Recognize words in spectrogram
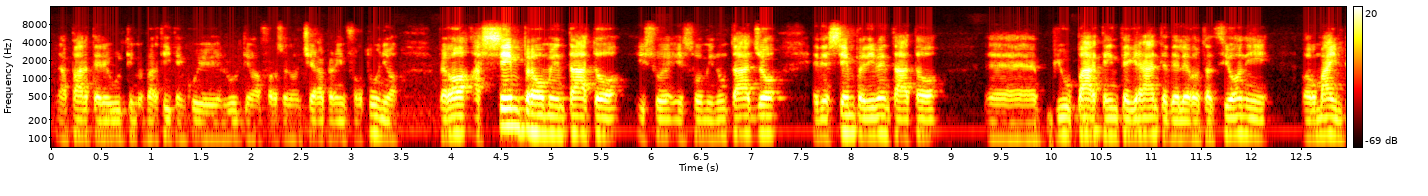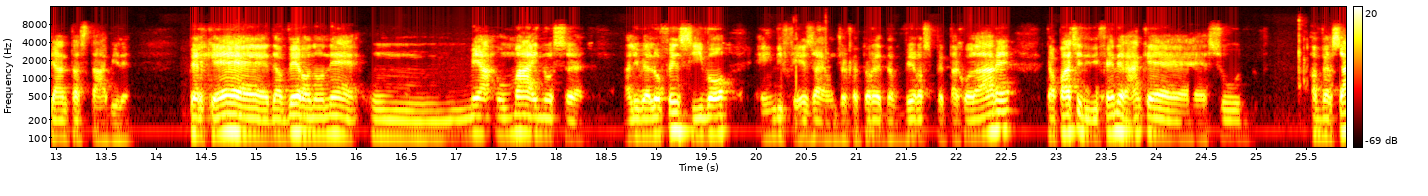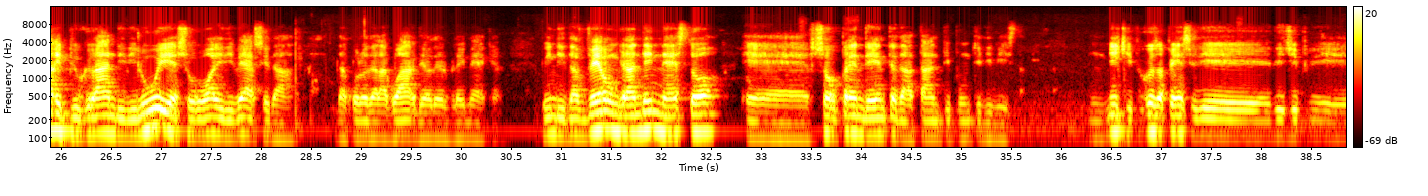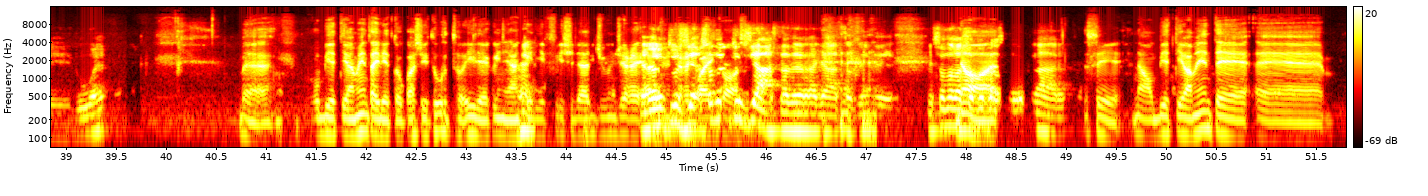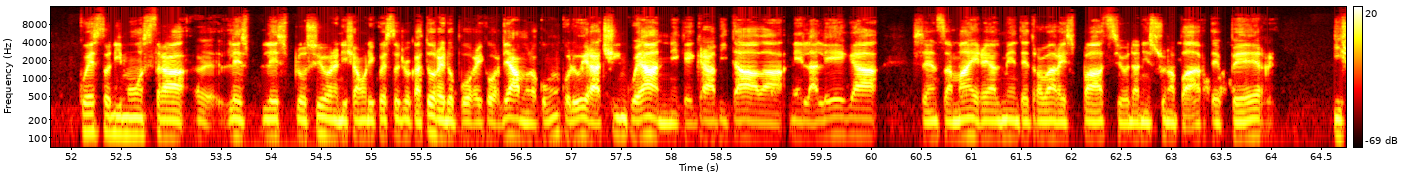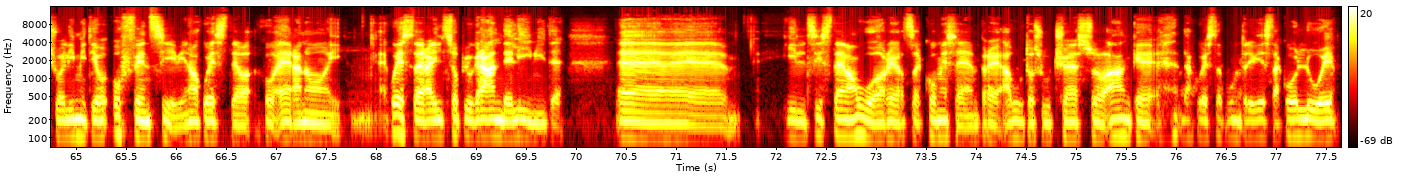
a parte le ultime partite in cui l'ultima forse non c'era per infortunio, però ha sempre aumentato il suo, il suo minutaggio ed è sempre diventato eh, più parte integrante delle rotazioni ormai in pianta stabile, perché davvero non è un, un minus a livello offensivo e in difesa è un giocatore davvero spettacolare capace di difendere anche su avversari più grandi di lui e su ruoli diversi da, da quello della guardia o del playmaker. Quindi davvero un grande innesto e sorprendente da tanti punti di vista. Miki, tu cosa pensi di, di GP2? Beh, obiettivamente hai detto quasi tutto, Ile, quindi è anche eh. difficile aggiungere. aggiungere sono entusiasta del ragazzo, quindi mi sono lasciato no, eh, Sì, no, obiettivamente eh, questo dimostra eh, l'es- l'esplosione diciamo, di questo giocatore. Dopo, ricordiamolo, comunque lui era a 5 anni che gravitava nella Lega senza mai realmente trovare spazio da nessuna parte per i suoi limiti offensivi. No? Erano, questo era il suo più grande limite. Eh, il sistema Warriors, come sempre, ha avuto successo anche da questo punto di vista con lui,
